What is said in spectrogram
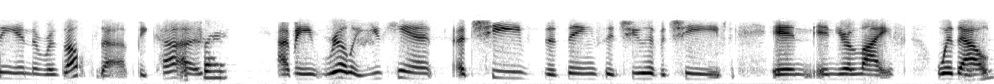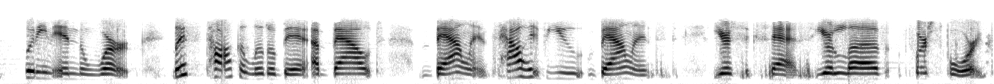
seeing the results of because right. I mean, really, you can't achieve the things that you have achieved in in your life without mm-hmm. putting in the work. Let's talk a little bit about balance. How have you balanced your success, your love for sports?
